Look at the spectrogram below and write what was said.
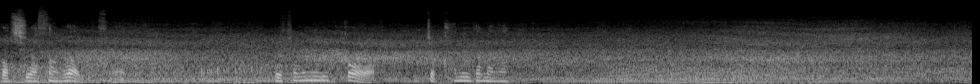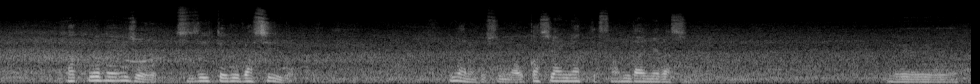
和菓子屋さんがあるんですねでその右側は一応神棚が100年以上続い。てるらしい。よ今のご主人はお菓子屋にあって3代目らしい。えー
